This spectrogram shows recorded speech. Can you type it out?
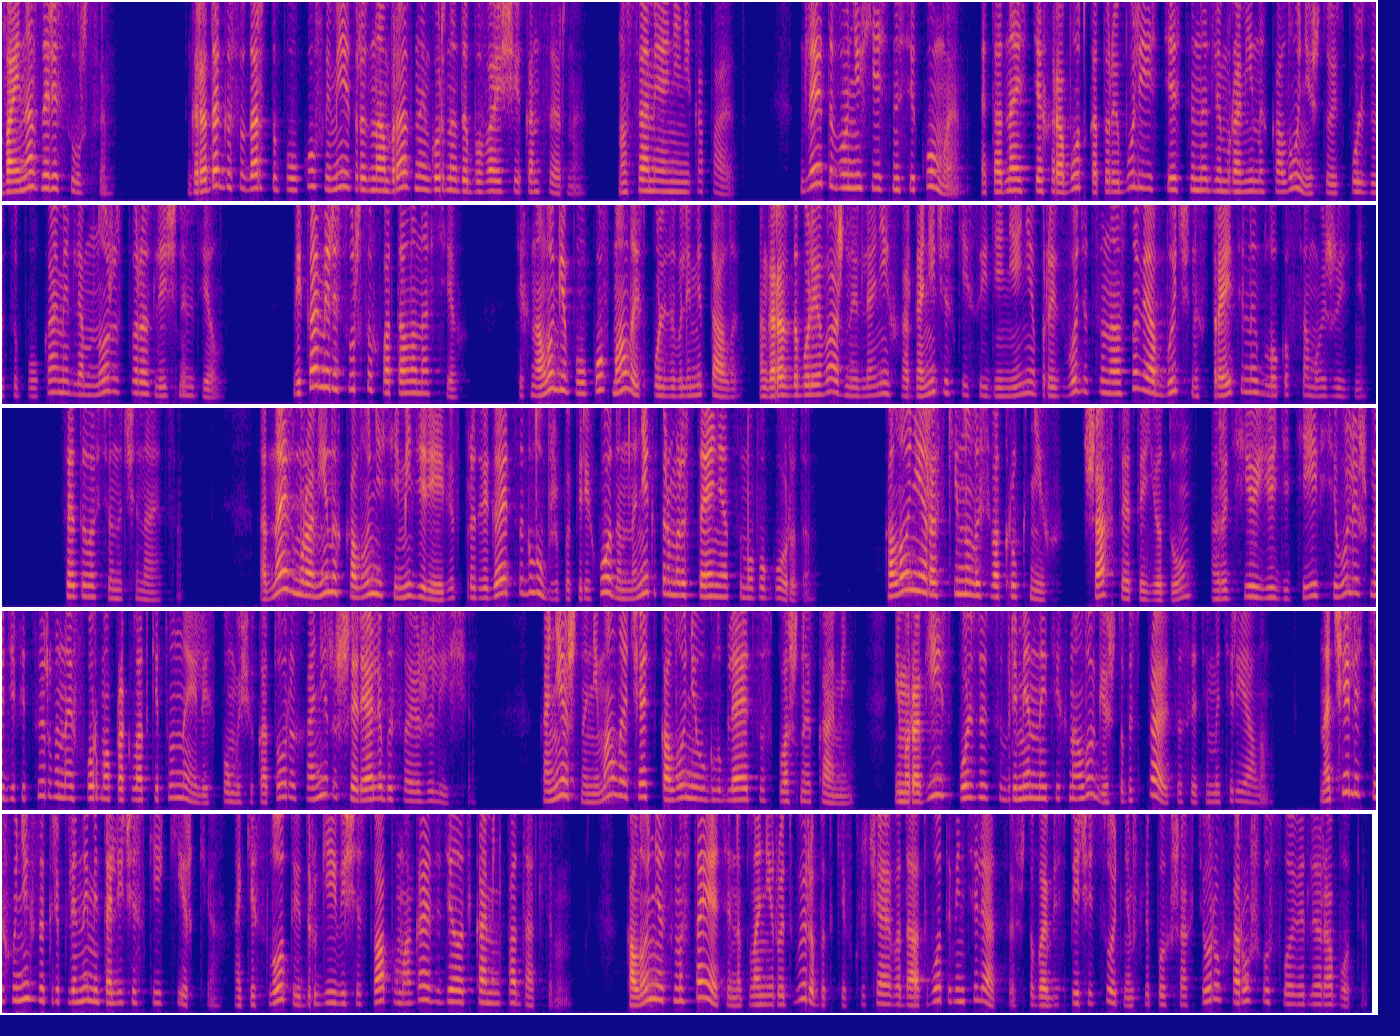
Война за ресурсы. Города-государства пауков имеют разнообразные горнодобывающие концерны, но сами они не копают. Для этого у них есть насекомые. Это одна из тех работ, которые более естественны для муравьиных колоний, что используются пауками для множества различных дел. Веками ресурсов хватало на всех. Технологии пауков мало использовали металлы, а гораздо более важные для них органические соединения производятся на основе обычных строительных блоков самой жизни. С этого все начинается. Одна из муравьиных колоний семи деревьев продвигается глубже по переходам на некотором расстоянии от самого города. Колония раскинулась вокруг них. Шахта – это ее дом, а рытье ее детей – всего лишь модифицированная форма прокладки туннелей, с помощью которых они расширяли бы свое жилище. Конечно, немалая часть колонии углубляется в сплошной камень, и муравьи используют современные технологии, чтобы справиться с этим материалом. На челюстях у них закреплены металлические кирки, а кислоты и другие вещества помогают сделать камень податливым. Колония самостоятельно планирует выработки, включая водоотвод и вентиляцию, чтобы обеспечить сотням слепых шахтеров хорошие условия для работы.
